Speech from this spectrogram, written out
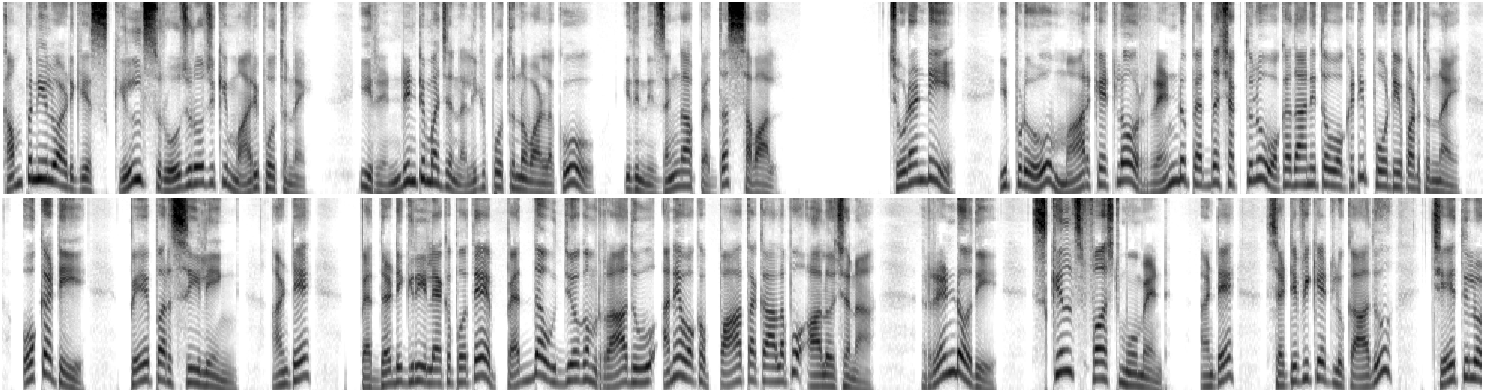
కంపెనీలు అడిగే స్కిల్స్ రోజురోజుకి మారిపోతున్నాయి. ఈ రెండింటి మధ్య నలిగిపోతున్న వాళ్ళకు ఇది నిజంగా పెద్ద సవాల్. చూడండి ఇప్పుడు మార్కెట్లో రెండు పెద్ద శక్తులు ఒకదానితో ఒకటి పోటీ పడుతున్నాయి. ఒకటి పేపర్ సీలింగ్ అంటే పెద్ద డిగ్రీ లేకపోతే పెద్ద ఉద్యోగం రాదు అనే ఒక పాతకాలపు ఆలోచన. రెండోది స్కిల్స్ ఫస్ట్ మూమెంట్ అంటే సర్టిఫికేట్లు కాదు చేతిలో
